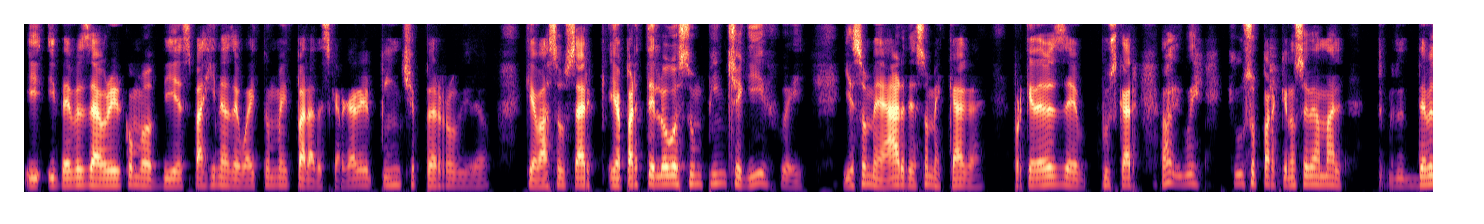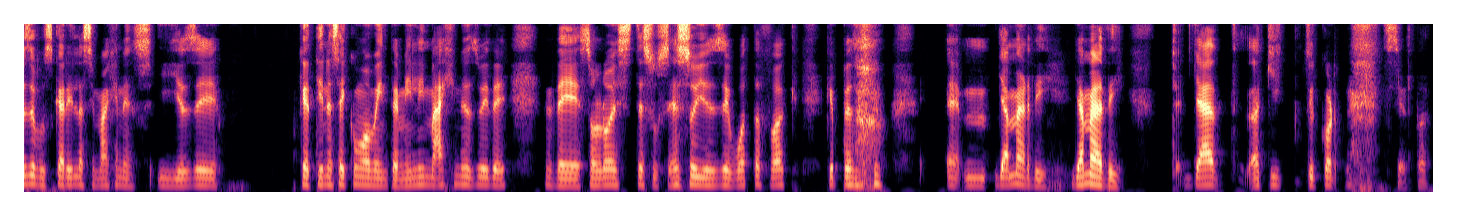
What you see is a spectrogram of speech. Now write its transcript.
Y, y debes de abrir como 10 páginas de Y2Mate para descargar el pinche perro video que vas a usar. Y aparte, luego es un pinche GIF, güey. Y eso me arde, eso me caga. Porque debes de buscar, ay, güey, ¿qué uso para que no se vea mal? debes de buscar ahí las imágenes y es de que tienes ahí como 20.000 imágenes, güey, de, de solo este suceso y es de what the fuck, qué pedo. Eh, mm, ya me ardí, ya me ardí. Ya aquí cierto.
